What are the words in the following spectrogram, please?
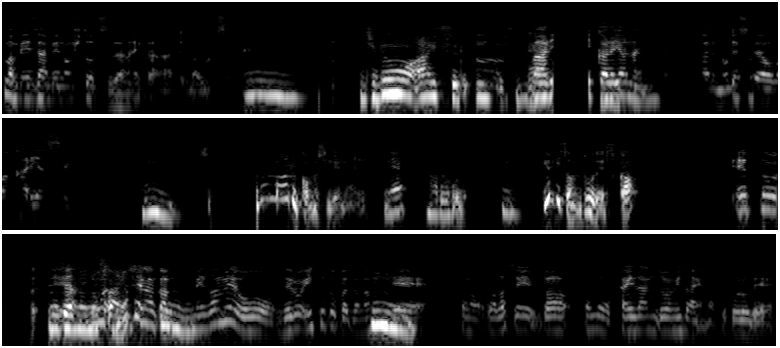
まあ目覚めの一つじゃないかなと思いますよね。うん自分を愛するうん。ですね。周りから嫌な人があるので、それは分かりやすい。うん。そもあるかもしれないですね。なるほど。うん。ゆりさんどうですか？えっと、目覚めのサイン。ももしなんかうん目覚めを01とかじゃなくて、うんその私が思う階段上みたいなところで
